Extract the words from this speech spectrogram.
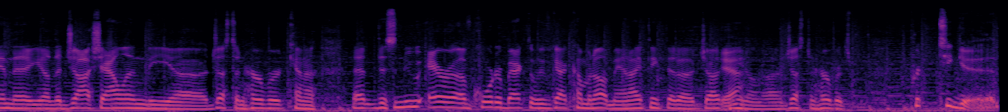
in the you know the Josh Allen, the uh, Justin Herbert kind of that this new era of quarterback that we've got coming up, man. I think that uh, Ju- Yeah. you know uh, Justin Herbert's pretty good.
